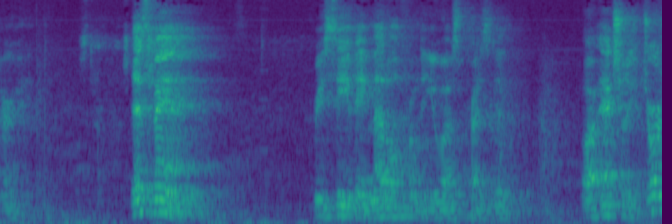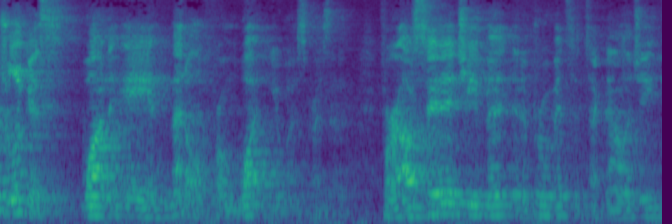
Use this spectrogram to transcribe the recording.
All right. This man received a medal from the U.S. president. Or actually, George Lucas won a medal from what U.S. president? For outstanding achievement and improvements in technology,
